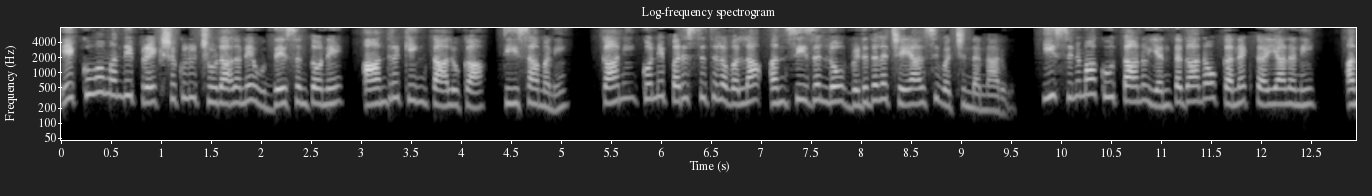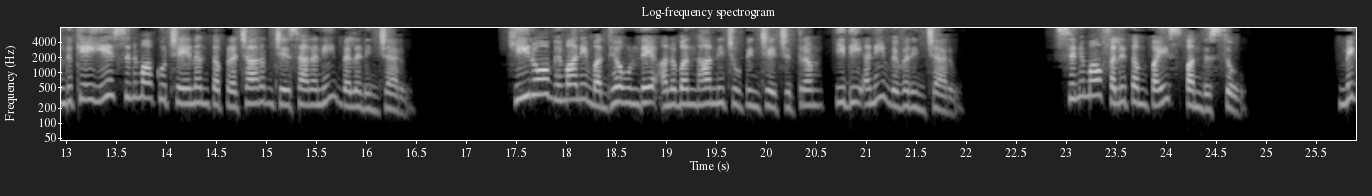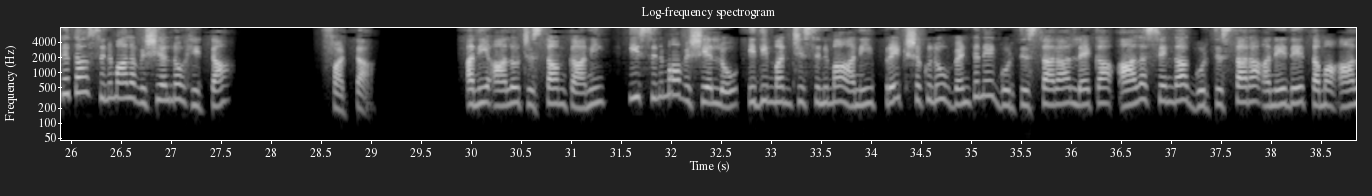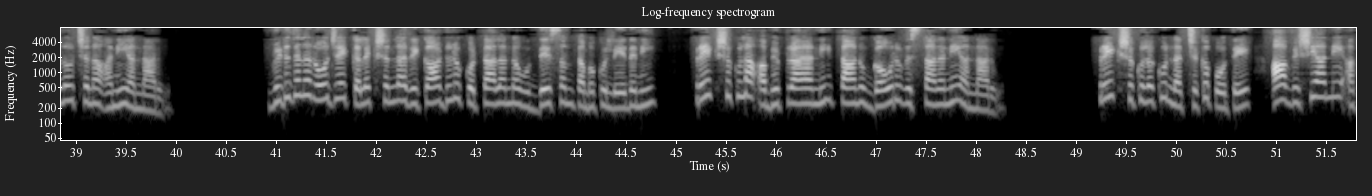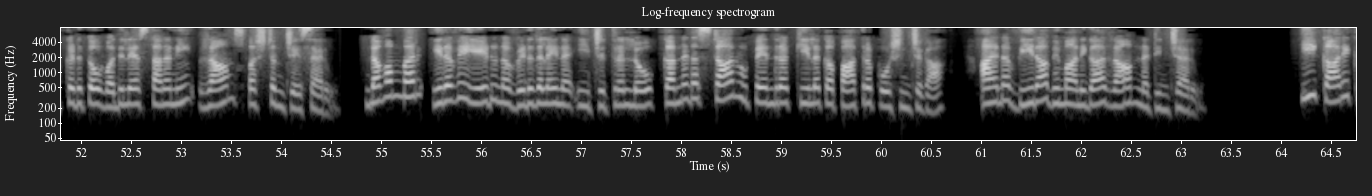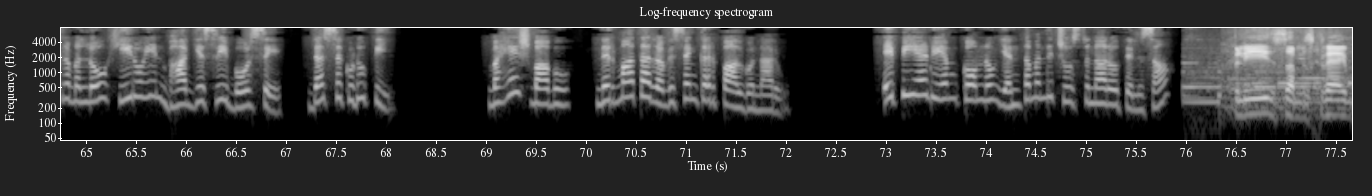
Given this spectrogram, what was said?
ఎక్కువ మంది ప్రేక్షకులు చూడాలనే ఉద్దేశంతోనే ఆంధ్ర కింగ్ తాలూకా తీశామని కానీ కొన్ని పరిస్థితుల వల్ల అన్ విడుదల చేయాల్సి వచ్చిందన్నారు. ఈ సినిమాకు తాను ఎంతగానో కనెక్ట్ అయ్యానని అందుకే ఏ సినిమాకు చేయనంత ప్రచారం చేశానని వెల్లడించారు. హీరో అభిమాని మధ్య ఉండే అనుబంధాన్ని చూపించే చిత్రం ఇది అని వివరించారు. సినిమా ఫలితంపై స్పందిస్తూ మిగతా సినిమాల విషయంలో హిట్టా? ఫట్టా. అని ఆలోచిస్తాం కానీ ఈ సినిమా విషయంలో ఇది మంచి సినిమా అని ప్రేక్షకులు వెంటనే గుర్తిస్తారా లేక ఆలస్యంగా గుర్తిస్తారా అనేదే తమ ఆలోచన అని అన్నారు. విడుదల రోజే కలెక్షన్ల రికార్డులు కొట్టాలన్న ఉద్దేశం తమకు లేదని ప్రేక్షకుల అభిప్రాయాన్ని తాను గౌరవిస్తానని అన్నారు. ప్రేక్షకులకు నచ్చకపోతే ఆ విషయాన్ని అక్కడితో వదిలేస్తానని రామ్ స్పష్టం చేశారు. నవంబర్ ఇరవై ఏడున విడుదలైన ఈ చిత్రంలో కన్నడ స్టార్ ఉపేంద్ర కీలక పాత్ర పోషించగా ఆయన వీరాభిమానిగా రామ్ నటించారు. ఈ కార్యక్రమంలో హీరోయిన్ భాగ్యశ్రీ బోర్సే దర్శకుడు పి. మహేష్ బాబు నిర్మాత రవిశంకర్ పాల్గొన్నారు. ఏపీఎడిఎం కోమ్ను ఎంతమంది చూస్తున్నారో తెలుసా? Please subscribe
